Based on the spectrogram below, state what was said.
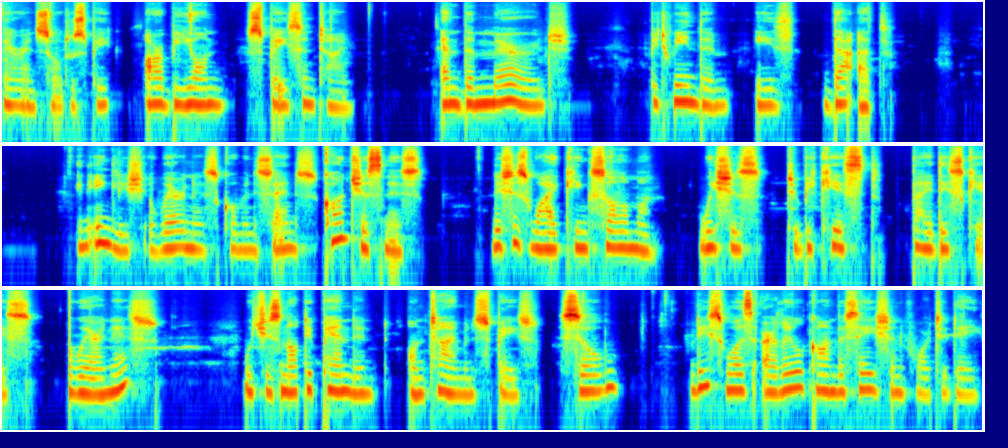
parents, so to speak, are beyond space and time. And the merge between them is da'at, in English, awareness, common sense, consciousness. This is why King Solomon wishes to be kissed by this kiss. Awareness, which is not dependent on time and space. So, this was our little conversation for today.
